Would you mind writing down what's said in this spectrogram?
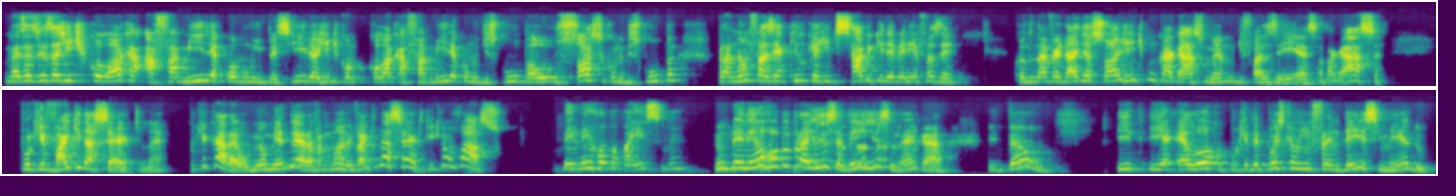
mas às vezes a gente coloca a família como um empecilho, a gente coloca a família como desculpa ou o sócio como desculpa para não fazer aquilo que a gente sabe que deveria fazer. Quando na verdade é só a gente com cagaço mesmo de fazer essa bagaça, porque vai que dá certo, né? Porque, cara, o meu medo era, mano, vai que dá certo, o que, que eu faço? Não tenho nem roupa para isso, né? Não tem nem roupa para isso, é bem isso, né, cara? Então, e, e é, é louco, porque depois que eu enfrentei esse medo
